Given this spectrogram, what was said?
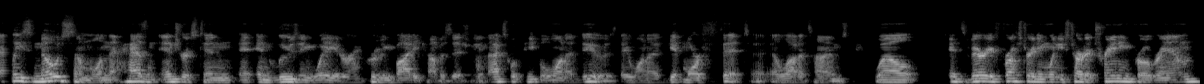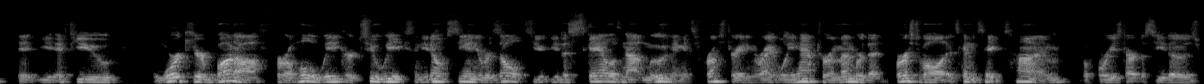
at least knows someone that has an interest in in losing weight or improving body composition and that's what people want to do is they want to get more fit eh, a lot of times well it's very frustrating when you start a training program it, if you work your butt off for a whole week or two weeks and you don't see any results, you, you, the scale is not moving. It's frustrating, right? Well, you have to remember that first of all, it's going to take time before you start to see those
